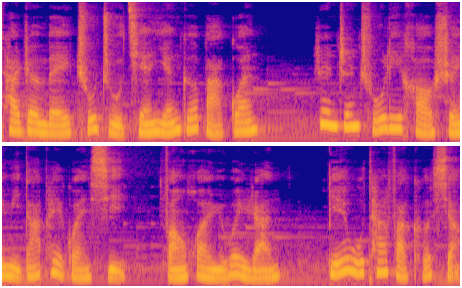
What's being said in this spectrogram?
他认为，除煮前严格把关，认真处理好水米搭配关系，防患于未然。别无他法可想。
